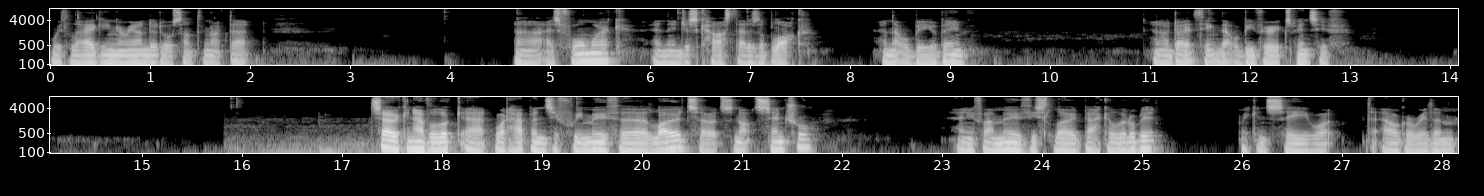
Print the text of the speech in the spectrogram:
with lagging around it or something like that uh, as formwork and then just cast that as a block and that will be your beam. And I don't think that would be very expensive. So we can have a look at what happens if we move the load so it's not central. And if I move this load back a little bit, we can see what the algorithm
